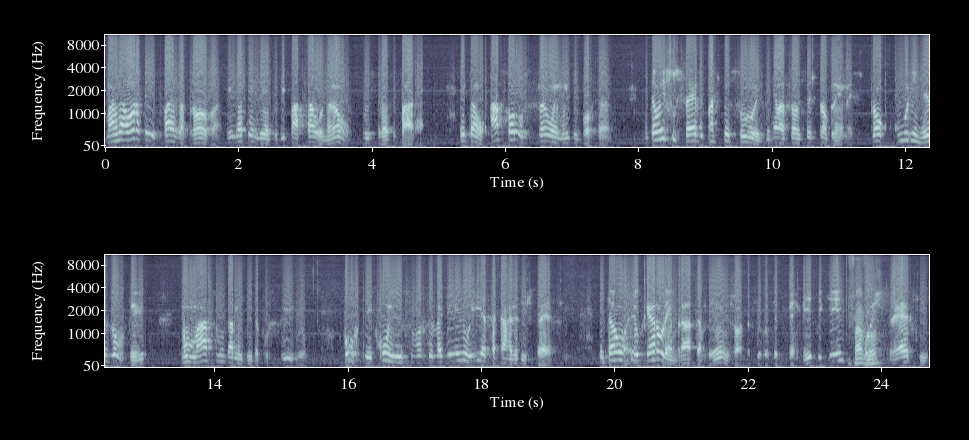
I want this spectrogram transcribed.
Mas na hora que ele faz a prova, independente de passar ou não, o estresse para. Então, a solução é muito importante. Então, isso serve para as pessoas em relação aos seus problemas. Procurem resolver no máximo da medida possível, porque com isso você vai diminuir essa carga de estresse. Então, eu quero lembrar também, Jota, se você me permite, que o estresse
